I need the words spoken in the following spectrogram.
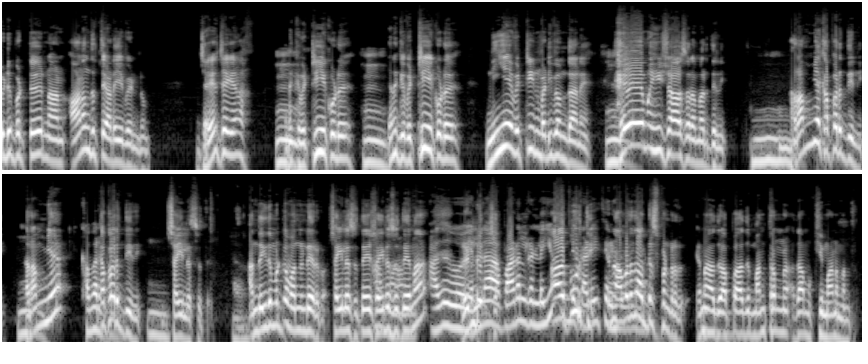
விடுபட்டு நான் ஆனந்தத்தை அடைய வேண்டும் ஜெய ஜெயா. எனக்கு வெற்றியை கொடு எனக்கு வெற்றியை கொடு நீயே வெற்றியின் வடிவம் தானே. ஹே மகிஷாசுர மர்தினி. ரம்ய கபர்தினி. ரம்ய கபர்தினி. சைலசுத்து. அந்த இது மட்டும் வந்துட்டே இருக்கும். சைலசுத்தே சைலசுத்தேனா அது ரெண்டு எல்லா ச- பாடல்கள்லயும் அது பூர்த்தி. அவ்வளவுதான் அட்ரஸ் பண்றது. ஏன்னா அது அப்ப அது மந்திரம் அதான் முக்கியமான மந்திரம்.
